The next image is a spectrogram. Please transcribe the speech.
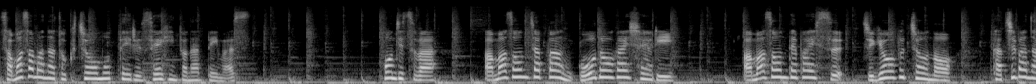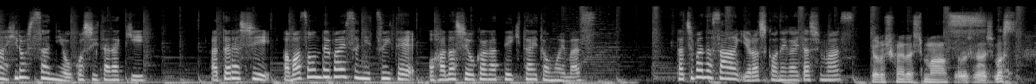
様々な特徴を持っている製品となっています本日は Amazon Japan 合同会社より Amazon デバイス事業部長の立花博さんにお越しいただき新しい Amazon デバイスについてお話を伺っていきたいと思います立花さんよろしくお願いいたしますよろしくお願いいたしますよろしくお願いします。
